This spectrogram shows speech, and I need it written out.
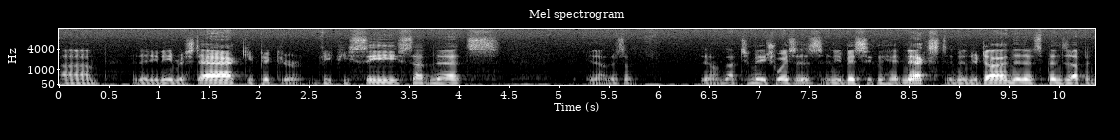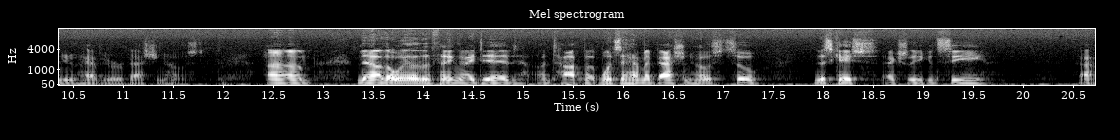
Um, and then you name your stack. You pick your VPC subnets. You know, there's a you know not too many choices, and you basically hit next, and then you're done. And it spins up, and you have your Bastion host. Um, now, the only other thing I did on top of once I have my Bastion host, so in this case, actually, you can see, ah,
